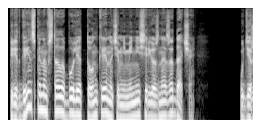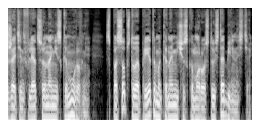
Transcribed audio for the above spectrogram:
перед Гринспеном встала более тонкая, но тем не менее серьезная задача — удержать инфляцию на низком уровне, способствуя при этом экономическому росту и стабильности.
